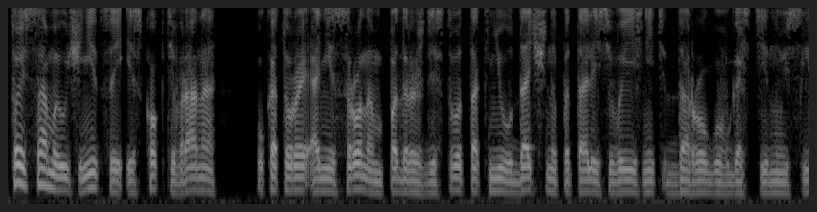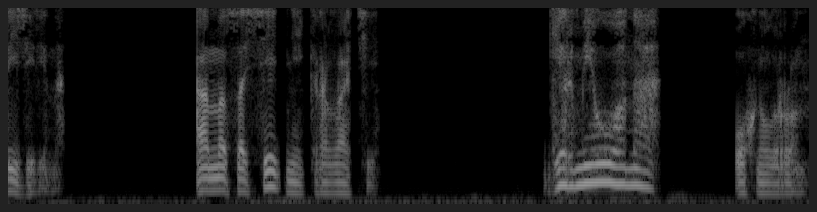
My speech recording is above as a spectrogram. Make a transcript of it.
той самой ученицей из Коктеврана, у которой они с Роном под Рождество так неудачно пытались выяснить дорогу в гостиную Слизерина. А на соседней кровати... «Гермиона!» — охнул Рон.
